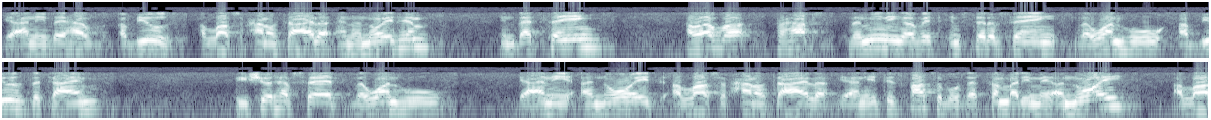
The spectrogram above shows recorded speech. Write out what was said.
yani they have abused Allah subhanahu wa ta'ala and annoyed him in that saying However, perhaps the meaning of it, instead of saying the one who abused the time, he should have said the one who yani, annoyed Allah subhanahu wa ta'ala. Yani, it is possible that somebody may annoy Allah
